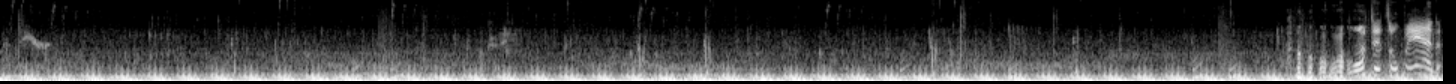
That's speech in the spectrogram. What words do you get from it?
Right there. Okay. I want it so bad!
